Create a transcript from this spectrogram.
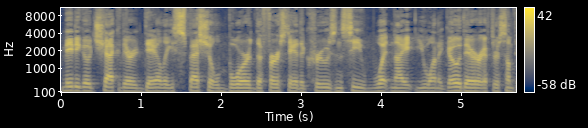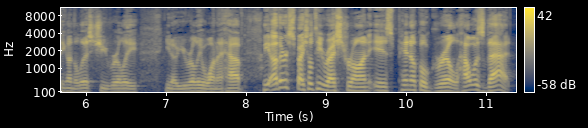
maybe go check their daily special board the first day of the cruise and see what night you want to go there if there's something on the list you really, you know, you really want to have. The other specialty restaurant is Pinnacle Grill. How was that?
